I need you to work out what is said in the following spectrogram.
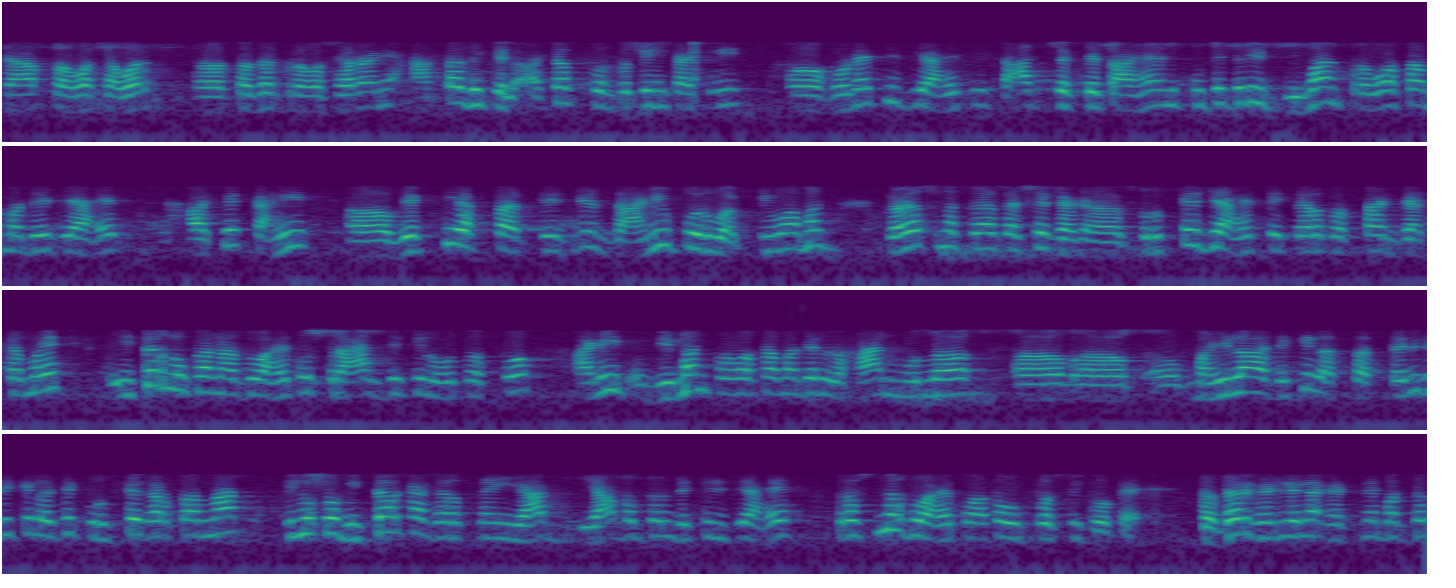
त्या प्रवाशावर सदर प्रवाशावर आणि आता देखील अशाच पद्धतीने काहीतरी होण्याची जी आहे ती दाट शक्यता आहे आणि कुठेतरी विमान प्रवासामध्ये जे आहेत असे काही व्यक्ती असतात ते जे जाणीवपूर्वक किंवा मग कळत न कळत असे कृत्य जे आहेत ते करत असतात ज्याच्यामुळे इतर लोकांना जो आहे तो त्रास देखील होत असतो आणि विमान प्रवासामध्ये लहान मुलं महिला देखील असतात तरी देखील असे कृत्य करताना ही लोक विचार का करत नाही? या याबद्दल देखील जे आहे प्रश्न जो आहे तो आता उपस्थित होत आहे. सदर घडलेल्या घटनेबद्दल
